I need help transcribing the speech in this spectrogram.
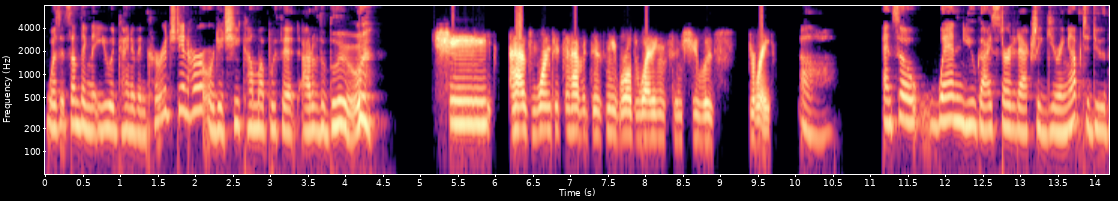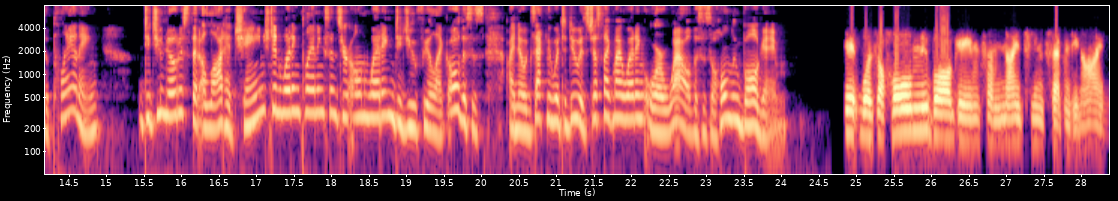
Was it something that you had kind of encouraged in her, or did she come up with it out of the blue? She has wanted to have a Disney World wedding since she was three. Ah. And so when you guys started actually gearing up to do the planning, did you notice that a lot had changed in wedding planning since your own wedding? Did you feel like, oh, this is, I know exactly what to do, it's just like my wedding, or wow, this is a whole new ball game? It was a whole new ball game from 1979.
